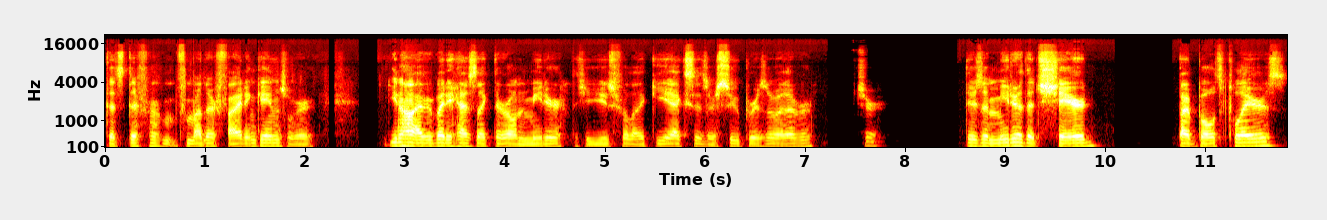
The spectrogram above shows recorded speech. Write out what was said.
that's different from, from other fighting games where you know how everybody has like their own meter that you use for like EXs or supers or whatever. Sure. There's a meter that's shared by both players,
